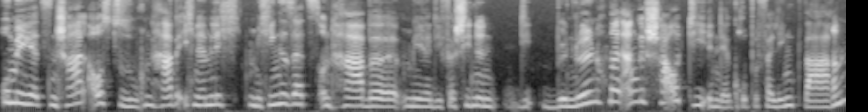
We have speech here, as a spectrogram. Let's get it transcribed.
Um mir jetzt einen Schal auszusuchen, habe ich nämlich mich hingesetzt und habe mir die verschiedenen die Bündel nochmal angeschaut, die in der Gruppe verlinkt waren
